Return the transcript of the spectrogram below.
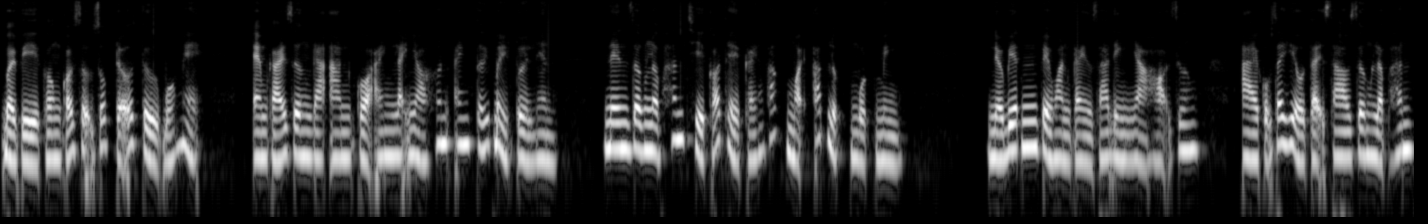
Bởi vì không có sự giúp đỡ từ bố mẹ, em gái Dương Đa An của anh lại nhỏ hơn anh tới 7 tuổi liền, nên Dương Lập Hân chỉ có thể gánh vác mọi áp lực một mình. Nếu biết về hoàn cảnh gia đình nhà họ Dương, ai cũng sẽ hiểu tại sao Dương Lập Hân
